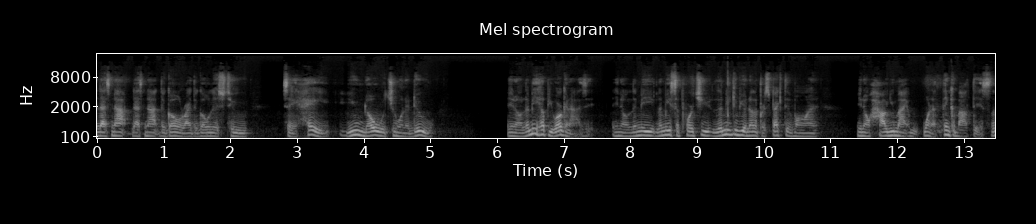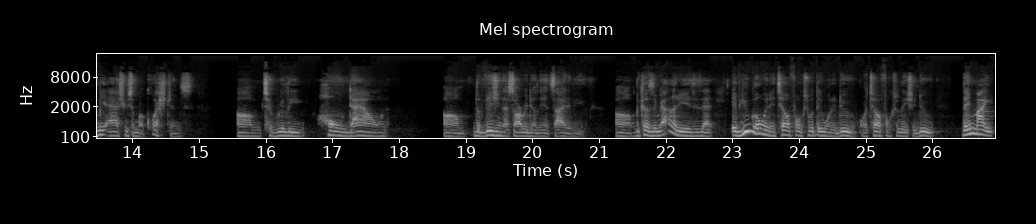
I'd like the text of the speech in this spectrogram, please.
and that's not that's not the goal, right? The goal is to say, hey, you know what you want to do. You know, let me help you organize it. You know, let me let me support you. Let me give you another perspective on you know, how you might want to think about this. Let me ask you some more questions um, to really hone down um, the vision that's already on the inside of you. Um, because the reality is, is that if you go in and tell folks what they want to do or tell folks what they should do, they might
